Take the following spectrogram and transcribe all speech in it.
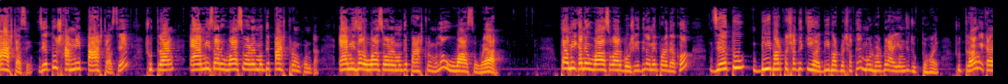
পাস্ট আছে। যেহেতু সামনে পাস্ট আছে, সুতরাং অ্যাম ইস আর ওয়াস ওয়ারের মধ্যে পাস্ট ফর্ম কোনটা? অ্যাম ইস আর ওয়াস ওয়ারের মধ্যে পাস্ট ফর্ম হলো ওয়াস ওয়ার তো আমি এখানে ওয়াস ওয়ার বসিয়ে দিলাম। এরপরে দেখো যেহেতু বি ভার্বের সাথে কি হয়? বি ভার্বের সাথে মূল ভার্বের আইএনজি যুক্ত হয়। সুতরাং এখানে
